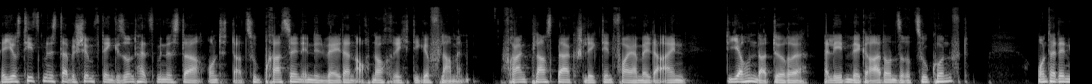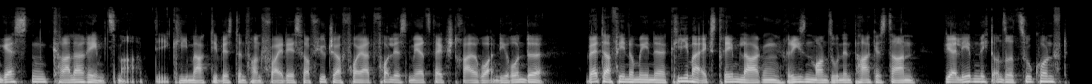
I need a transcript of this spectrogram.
Der Justizminister beschimpft den Gesundheitsminister und dazu prasseln in den Wäldern auch noch richtige Flammen. Frank Plasberg schlägt den Feuermelder ein. Die Jahrhundertdürre. Erleben wir gerade unsere Zukunft? Unter den Gästen Carla Remzma. Die Klimaaktivistin von Fridays for Future feuert volles Mehrzweckstrahlrohr an die Runde. Wetterphänomene, Klimaextremlagen, Riesenmonsun in Pakistan. Wir erleben nicht unsere Zukunft,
